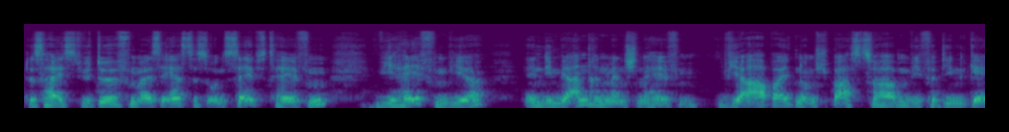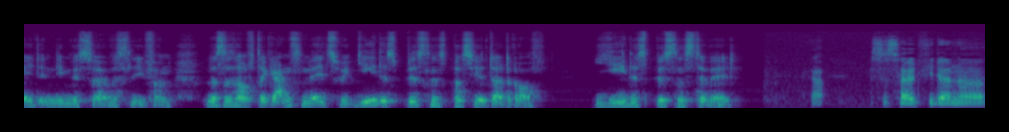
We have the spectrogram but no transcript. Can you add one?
Das heißt, wir dürfen als erstes uns selbst helfen. Wie helfen wir? Indem wir anderen Menschen helfen. Wir arbeiten, um Spaß zu haben. Wir verdienen Geld, indem wir Service liefern. Und das ist auf der ganzen Welt so. Jedes Business basiert da drauf. Jedes Business der Welt. Ja, es ist halt wieder eine,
